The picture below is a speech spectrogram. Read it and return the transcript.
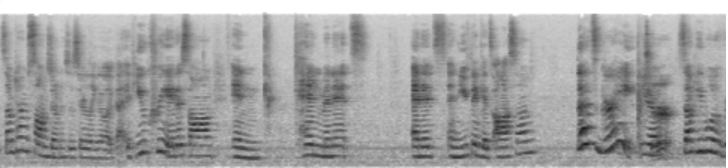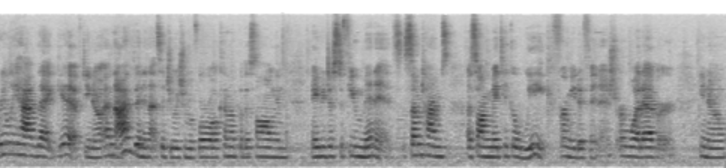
sometimes songs don't necessarily go like that. If you create a song in ten minutes, and it's and you think it's awesome, that's great. You know, Sure. some people really have that gift. You know, and I've been in that situation before where I'll come up with a song in maybe just a few minutes. Sometimes a song may take a week for me to finish or whatever. You know,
